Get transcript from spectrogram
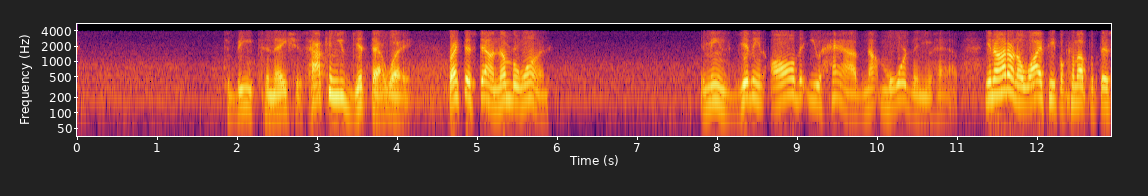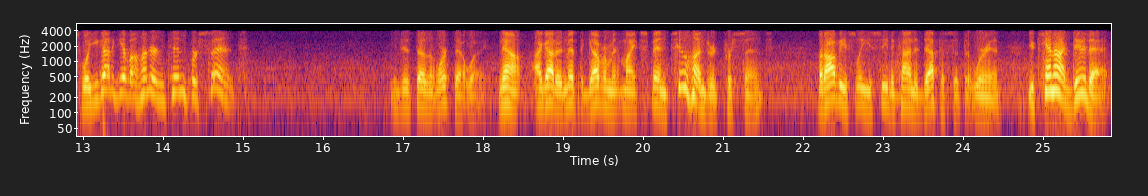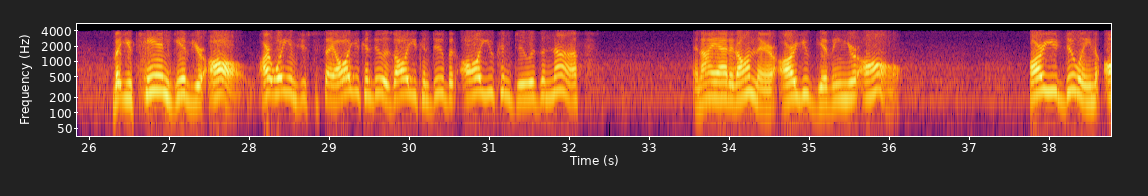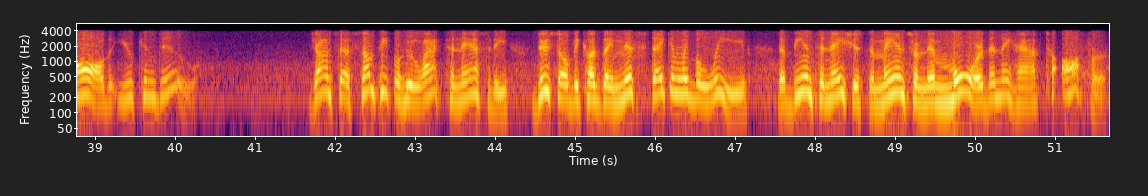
to be tenacious? How can you get that way? Write this down. Number 1, it means giving all that you have, not more than you have. You know, I don't know why people come up with this. Well, you got to give 110%. It just doesn't work that way. Now, I got to admit the government might spend 200%, but obviously you see the kind of deficit that we're in. You cannot do that, but you can give your all. Art Williams used to say, All you can do is all you can do, but all you can do is enough. And I added on there, Are you giving your all? Are you doing all that you can do? John says some people who lack tenacity do so because they mistakenly believe that being tenacious demands from them more than they have to offer.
